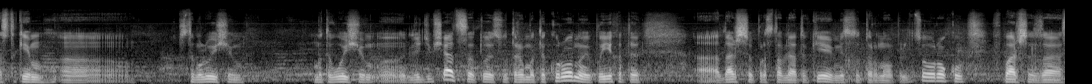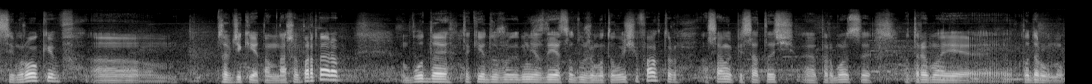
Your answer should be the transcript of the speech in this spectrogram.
з таким е, стимулюючим, мотивуючим е, для дівчат, це тобто отримати корону і поїхати е, далі представляти в Києві місто Тернопіль. Цього року вперше за 7 років, е, завдяки там, нашим партнерам, буде такий дуже, мені здається, дуже мотивуючий фактор, а саме 50 тисяч переможців отримає подарунок.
